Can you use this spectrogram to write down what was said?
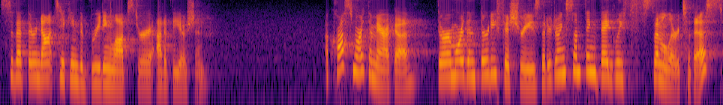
so that they're not taking the breeding lobster out of the ocean. Across North America, there are more than 30 fisheries that are doing something vaguely similar to this.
